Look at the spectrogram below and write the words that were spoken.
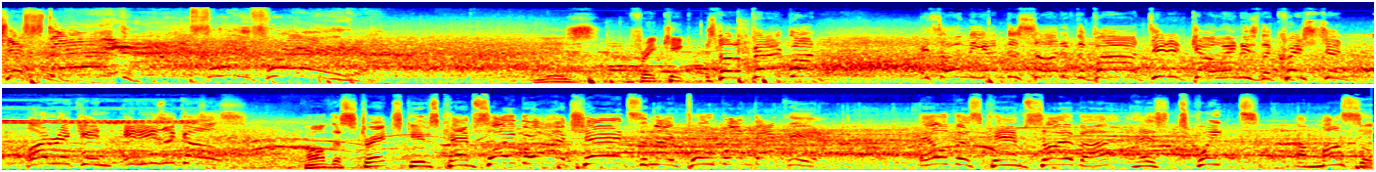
Gestede! Here's a free kick. It's not a bad one! It's on the underside of the bar. Did it go in is the question. I reckon it is a goal. On the stretch gives Kamsoba a chance and they pulled one back here. Elvis Kamsoba has tweaked a muscle.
